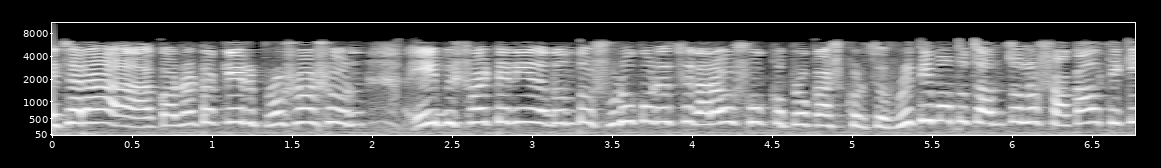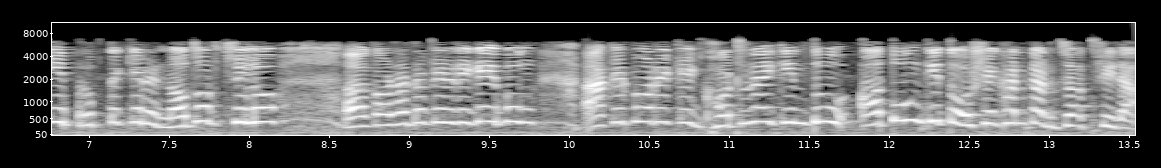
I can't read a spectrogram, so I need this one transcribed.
এছাড়া কর্ণাটকের প্রশাসন এই বিষয়টা নিয়ে তদন্ত শুরু করেছে, তারাও শোক প্রকাশ করেছে। রীতিমতো চাঞ্চল্য, সকাল থেকেই প্রত্যেকের নজর ছিল কর্ণাটকের দিকে এবং একের পর এক ঘটনায় কিন্তু আতঙ্কিত সেখানকার যাত্রীরা।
